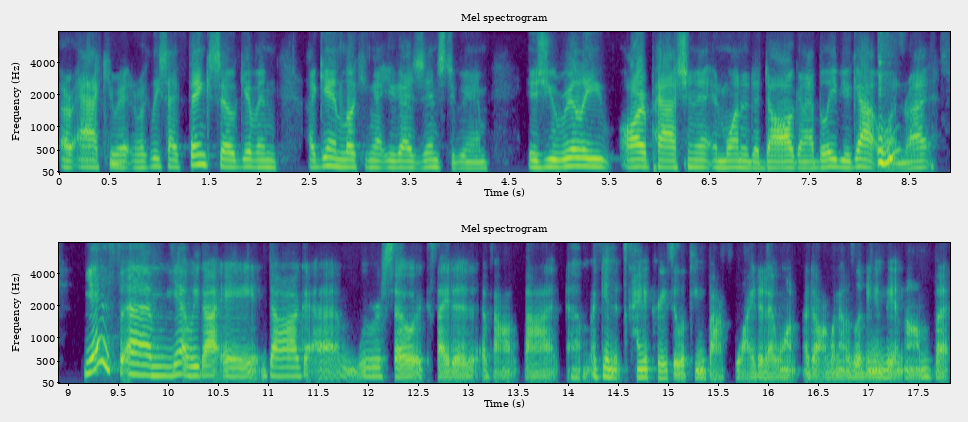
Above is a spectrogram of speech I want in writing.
are accurate, or at least I think so, given again, looking at you guys' Instagram, is you really are passionate and wanted a dog. And I believe you got one, right? Yes, um, yeah, we got a dog. Um, we were so excited about that. Um, again, it's kind of crazy looking back. Why did I want a dog when I was living in Vietnam? But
